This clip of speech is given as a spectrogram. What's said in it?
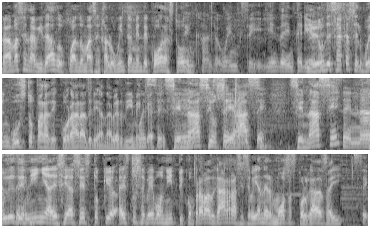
Nada más en Navidad o cuando más, en Halloween también decoras todo. En Halloween, sí, y de interior. ¿Y de dónde sacas el buen gusto para decorar, Adriana? A ver, dime, Pues ¿se, nace o se, se hace? nace. ¿Se nace? Se Tú desde nace. niña decías esto que esto se ve bonito y comprabas garras y se veían hermosas colgadas ahí. Sí.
